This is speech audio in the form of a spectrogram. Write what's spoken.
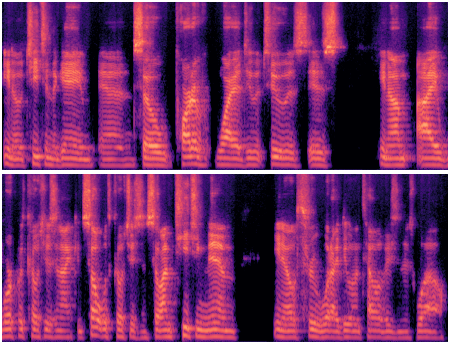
you know teaching the game. And so part of why i do it too is is you know i work with coaches and i consult with coaches. And so i'm teaching them you know through what i do on television as well.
